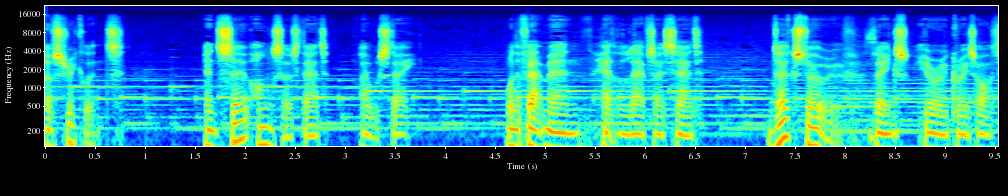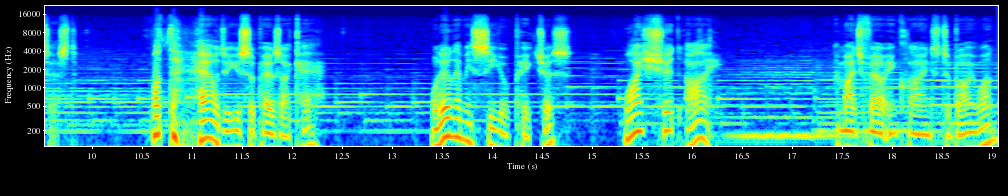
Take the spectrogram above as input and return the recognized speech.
of Strickland, and so answered that I would stay. When the fat man had left, I said, Dirk Stroeve thinks you're a great artist. What the hell do you suppose I care? Will you let me see your pictures? Why should I? I might feel inclined to buy one.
